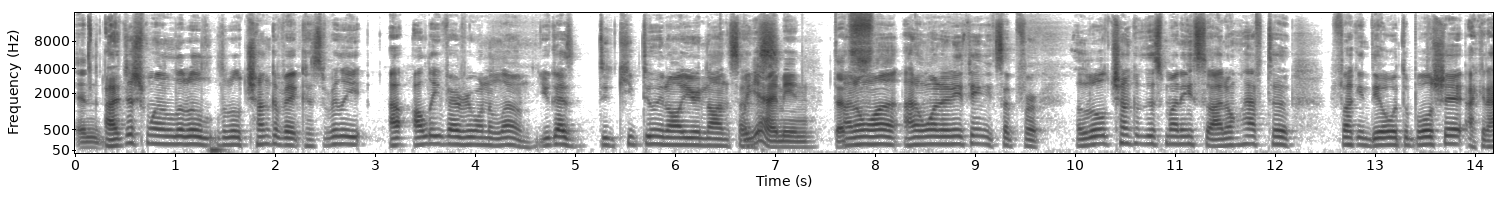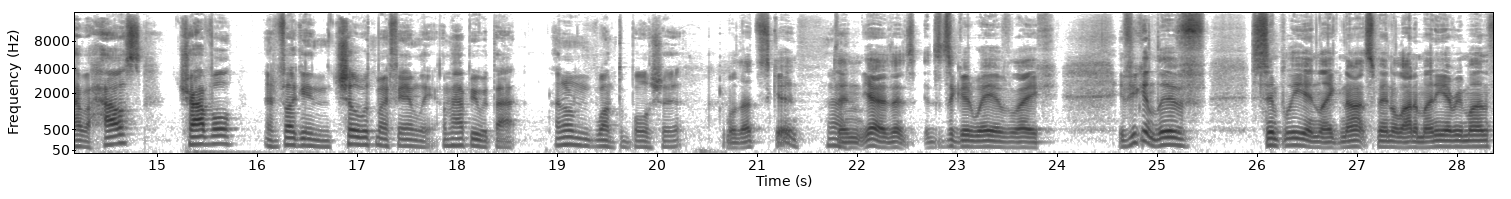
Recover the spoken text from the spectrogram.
and I just want a little little chunk of it because really, I'll, I'll leave everyone alone. You guys did keep doing all your nonsense. well, yeah. I mean, that's I don't want I don't want anything except for a little chunk of this money, so I don't have to fucking deal with the bullshit. I could have a house, travel, and fucking chill with my family. I'm happy with that. I don't want the bullshit. well, that's good. Yeah. Then yeah, that's it's a good way of like if you can live simply and like not spend a lot of money every month,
